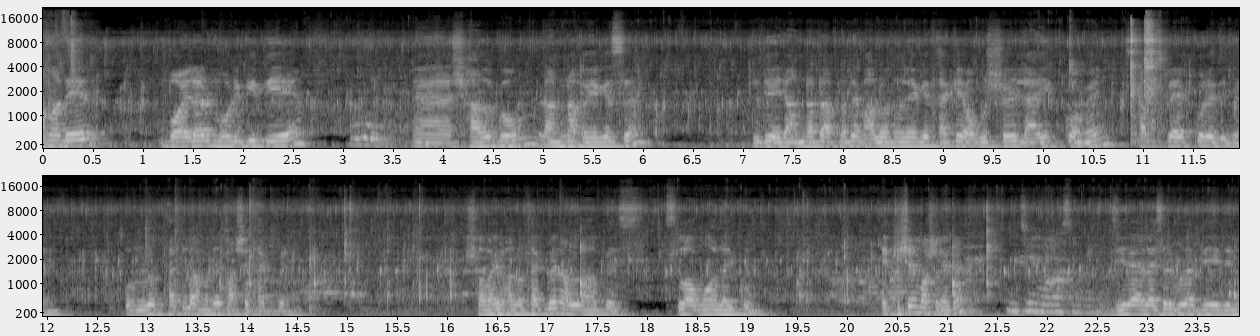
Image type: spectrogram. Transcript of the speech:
আমাদের ব্রয়লার মুরগি দিয়ে শালগম রান্না হয়ে গেছে। যদি এই রান্নাটা আপনাদের ভালো লেগে থাকে অবশ্যই লাইক কমেন্ট সাবস্ক্রাইব করে দিবেন। অনুরোধ থাকলেও আমাদের পাশে থাকবেন। সবাই ভালো থাকবেন আল্লাহ হাফেজ। আসসালামু আলাইকুম। এ কিসের মশলা এটা? জিরা এলাচের গুঁড়া দিয়ে দিল।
